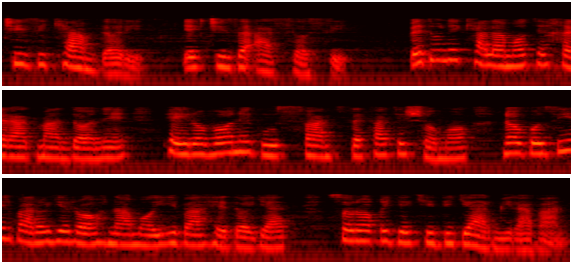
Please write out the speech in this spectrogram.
چیزی کم دارید. یک چیز اساسی. بدون کلمات خردمندانه پیروان گوسفند صفت شما ناگزیر برای راهنمایی و هدایت سراغ یکی دیگر می روند.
